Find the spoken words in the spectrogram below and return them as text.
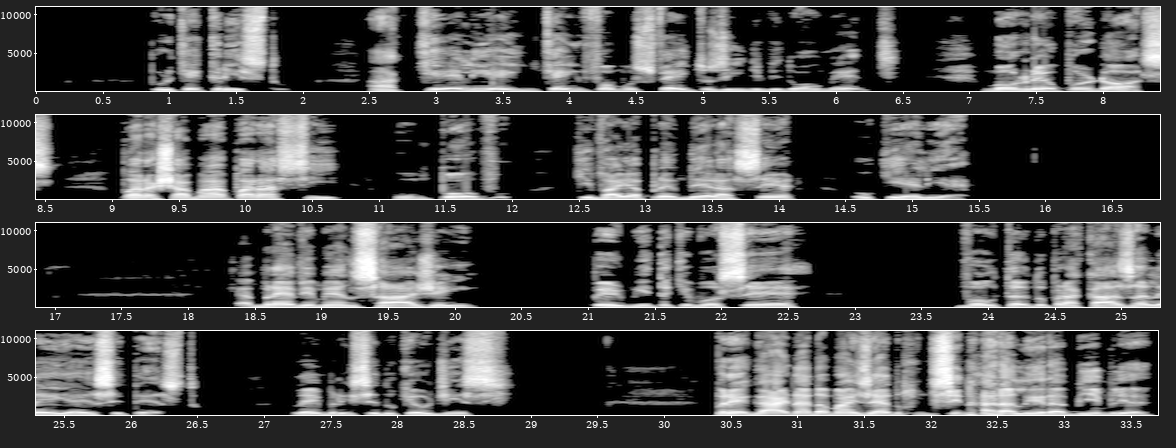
Porque Cristo, aquele em quem fomos feitos individualmente, morreu por nós para chamar para si um povo que vai aprender a ser o que ele é. Que a breve mensagem permita que você, voltando para casa, leia esse texto. Lembre-se do que eu disse. Pregar nada mais é do que ensinar a ler a Bíblia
